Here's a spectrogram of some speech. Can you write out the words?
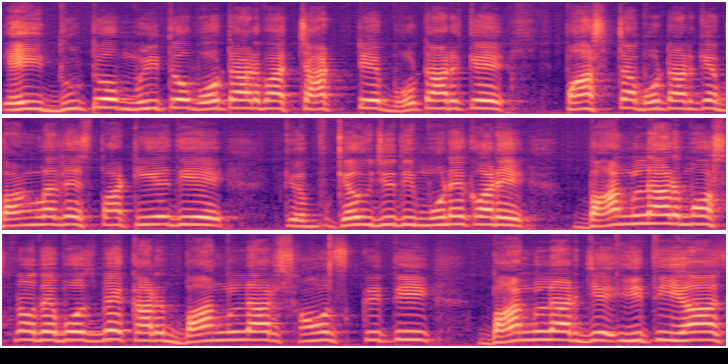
এই দুটো মৃত ভোটার বা চারটে ভোটারকে, পাঁচটা ভোটারকে বাংলাদেশ পাঠিয়ে দিয়ে কেউ- যদি মনে করে বাংলার মসনদে বসবে, কারণ বাংলার সংস্কৃতি, বাংলার যে ইতিহাস,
